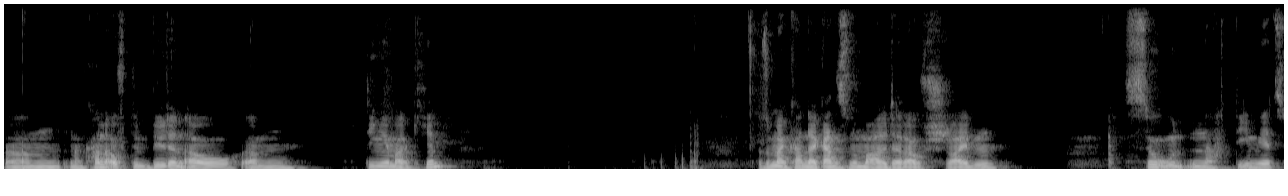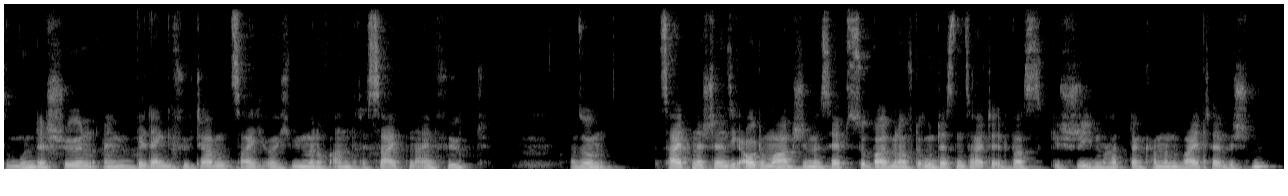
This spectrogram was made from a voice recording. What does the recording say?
Ähm, man kann auf den Bildern auch ähm, Dinge markieren. Also man kann da ganz normal darauf schreiben. So, und nachdem wir jetzt wunderschön ein Bild eingefügt haben, zeige ich euch, wie man noch andere Seiten einfügt. Also Seiten erstellen sich automatisch immer selbst. Sobald man auf der untersten Seite etwas geschrieben hat, dann kann man weiter wischen.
